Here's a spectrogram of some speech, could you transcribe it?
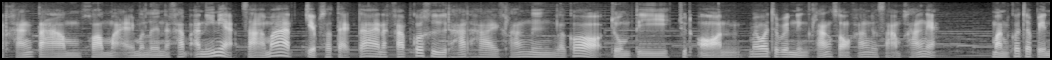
8 ครั้งตามความหมายมันเลยนะครับ อันนี้เนี่ยสามารถเก็บสแต็กได้นะครับ ก็คือท้าทายครั้งหนึ่งแล้วก็โจมตีจุดอ่อน ไม่ว่าจะเป็น 1 ครั้ง 2 ครั้งหรือ 3 ครั้งเนี่ย มันก็จะเป็น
